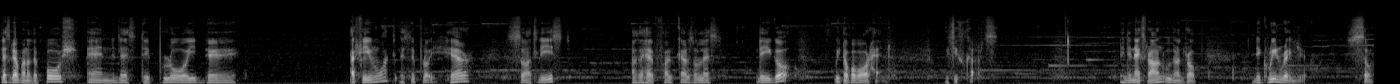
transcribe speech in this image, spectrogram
let's grab another Porche and let's deploy the... Actually, you know what? Let's deploy here. So at least, as I have 5 cards or less, there you go. We top of our hand with 6 cards. In the next round, we're gonna drop the Green Ranger. So,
